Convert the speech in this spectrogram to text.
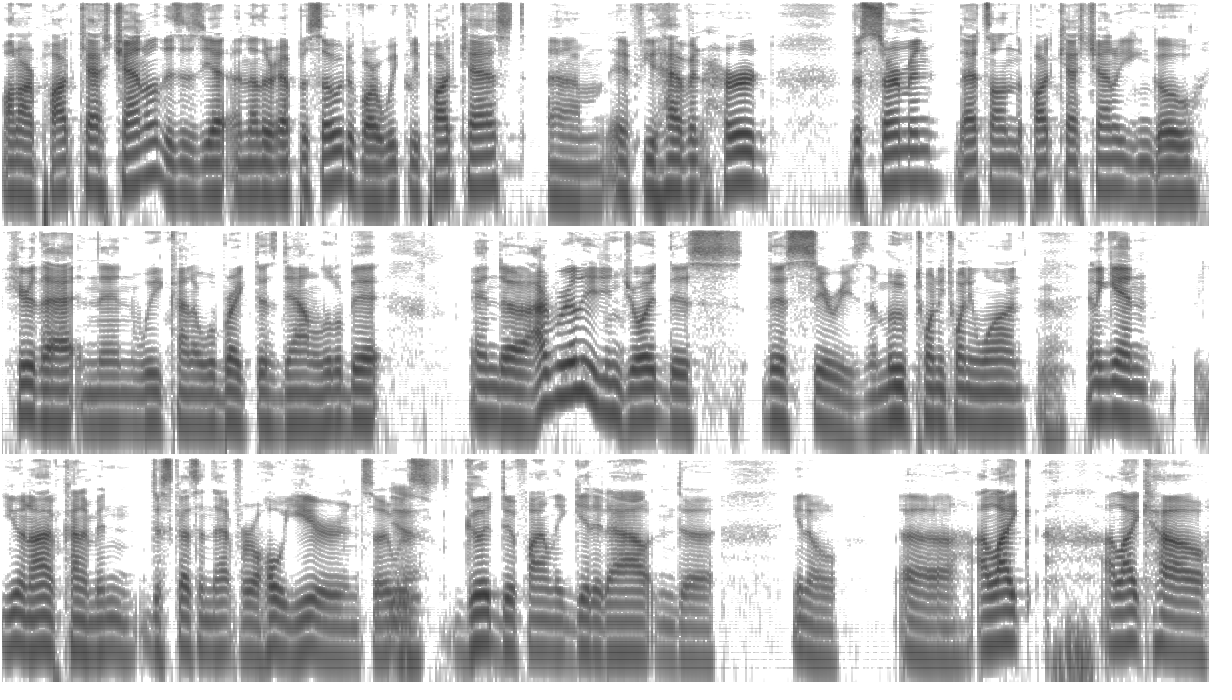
on our podcast channel, this is yet another episode of our weekly podcast. Um, if you haven't heard the sermon that's on the podcast channel, you can go hear that, and then we kind of will break this down a little bit. And uh, I really enjoyed this this series, the Move 2021. Yeah. And again, you and I have kind of been discussing that for a whole year, and so it Yeah. was good to finally get it out. And uh, you know, uh, I like I like how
